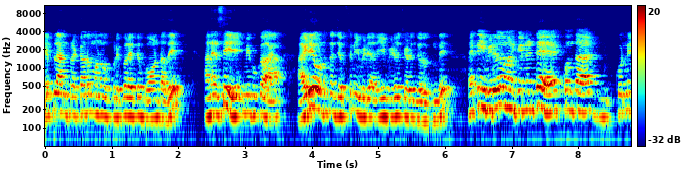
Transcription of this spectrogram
ఏ ప్లాన్ ప్రకారం మనం ప్రిపేర్ అయితే బాగుంటుంది అనేసి మీకు ఒక ఐడియా ఉంటుందని చెప్పి ఈ వీడియో ఈ వీడియో చేయడం జరుగుతుంది. అయితే ఈ వీడియోలో మనకి ఏంటంటే కొంత కొన్ని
